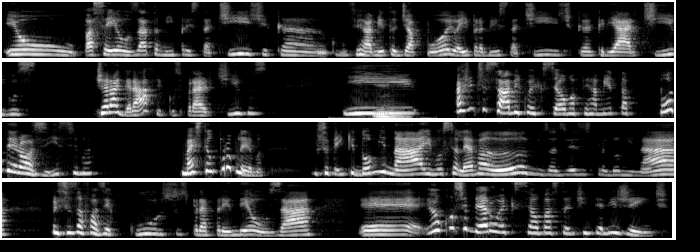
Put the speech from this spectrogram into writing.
eu passei a usar também para estatística, como ferramenta de apoio aí para bioestatística, criar artigos, gerar gráficos para artigos. E hum. a gente sabe que o Excel é uma ferramenta poderosíssima, mas tem um problema. Você tem que dominar e você leva anos, às vezes, para dominar. Precisa fazer cursos para aprender a usar. É, eu considero o Excel bastante inteligente,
